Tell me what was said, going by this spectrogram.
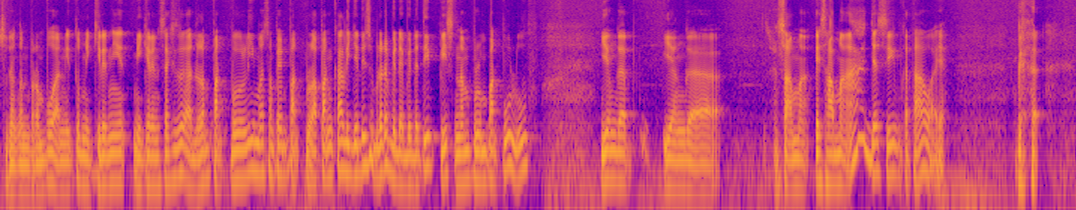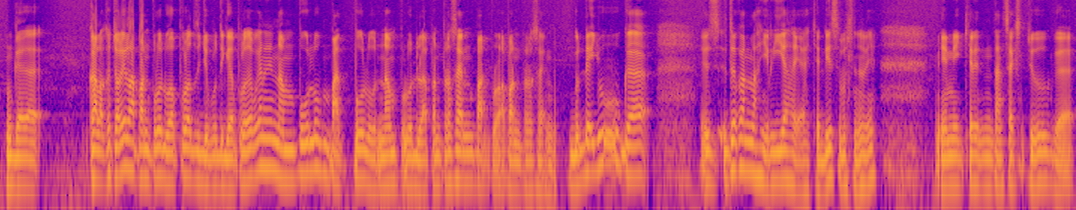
Sedangkan perempuan itu mikirin mikirin seks itu adalah 45 sampai 48 kali. Jadi sebenarnya beda-beda tipis 60 40. Yang enggak yang enggak sama eh sama aja sih ketawa ya. Enggak enggak kalau kecuali 80 20 atau 70 30 tapi kan ini 60 40 68 persen 48 persen. Gede juga. Itu kan lahiriah ya. Jadi sebenarnya ya mikirin tentang seks juga.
